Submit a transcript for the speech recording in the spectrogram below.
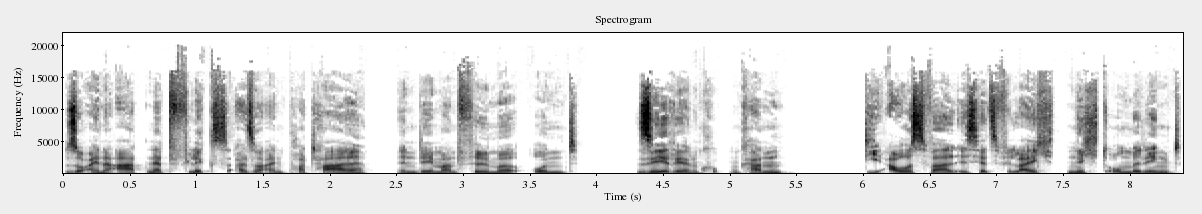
so eine Art Netflix, also ein Portal, in dem man Filme und Serien gucken kann. Die Auswahl ist jetzt vielleicht nicht unbedingt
